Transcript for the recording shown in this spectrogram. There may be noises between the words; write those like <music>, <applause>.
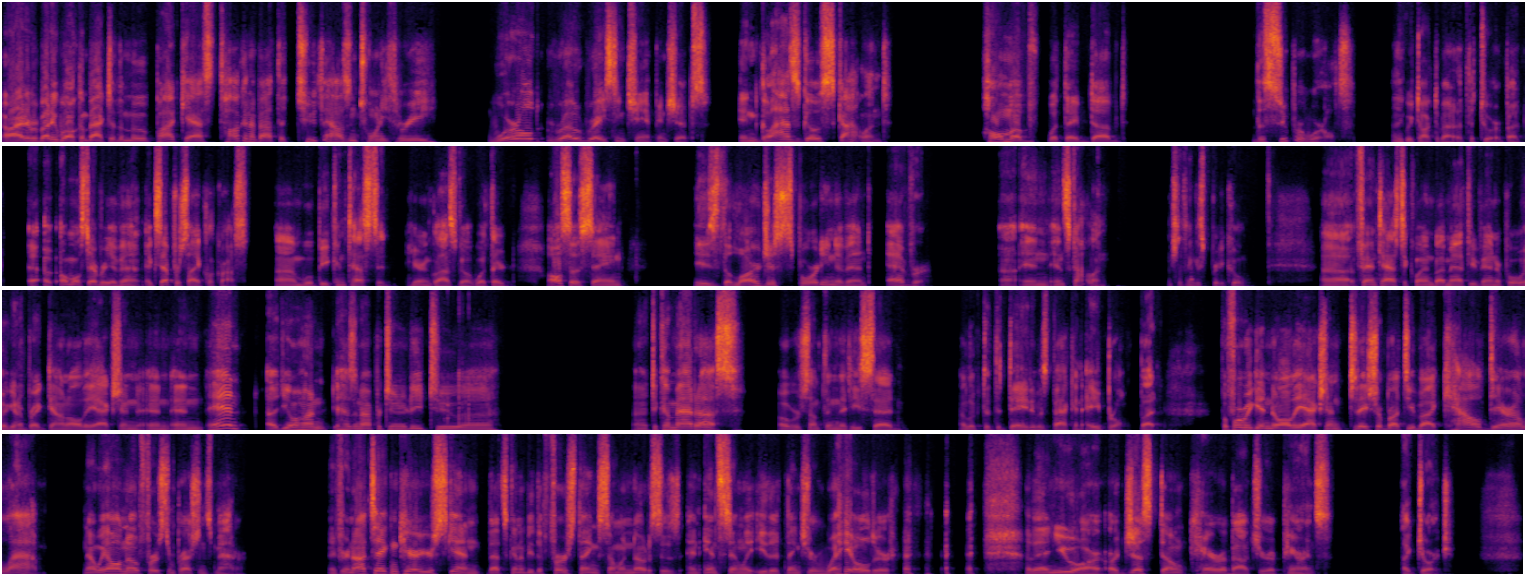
All right, everybody, welcome back to the Move Podcast, talking about the 2023 World Road Racing Championships in Glasgow, Scotland, home of what they've dubbed the Super Worlds. I think we talked about it at the tour, but uh, almost every event except for cyclocross um, will be contested here in Glasgow. What they're also saying is the largest sporting event ever uh, in in Scotland, which I think is pretty cool. Uh, fantastic win by Mathieu van der Poel. We're going to break down all the action and and and uh, Johan has an opportunity to uh, uh, to come at us over something that he said. I looked at the date; it was back in April. But before we get into all the action, today's show brought to you by Caldera Lab. Now we all know first impressions matter. If you're not taking care of your skin, that's going to be the first thing someone notices and instantly either thinks you're <laughs> way older <laughs> than you are or just don't care about your appearance, like George.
